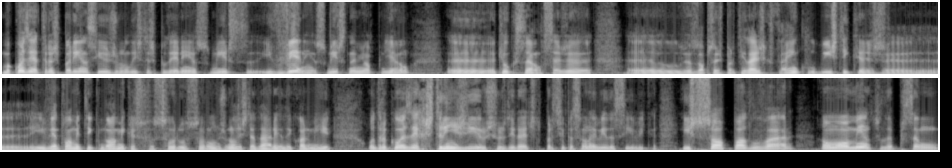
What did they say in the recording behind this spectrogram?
Uma coisa é a transparência e os jornalistas poderem assumir-se e deverem assumir-se, na minha opinião, uh, aquilo que são, seja uh, as opções partidárias que têm, clubísticas e eventualmente económicas, se for, se for um jornalista da área da economia. Outra coisa é restringir os seus direitos de participação na vida cívica. Isto só pode levar a um aumento da pressão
